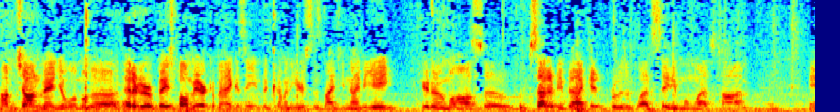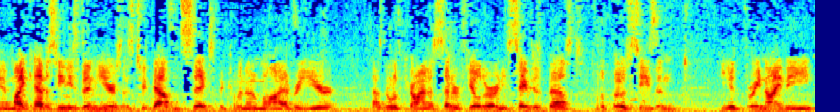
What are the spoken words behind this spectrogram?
I'm John Manuel. I'm the editor of Baseball America magazine. Been coming here since 1998 here to Omaha, so excited to be back at Rosenblatt Stadium one last time. And Mike Cavasinni's been here since 2006. Been coming to Omaha every year as North Carolina center fielder, and he saved his best for the postseason. He hit 390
